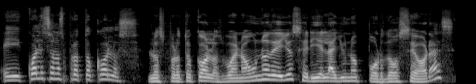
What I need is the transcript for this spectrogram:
Eh, ¿Cuáles son los protocolos? Los protocolos. Bueno, uno de ellos sería el ayuno por 12 horas.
